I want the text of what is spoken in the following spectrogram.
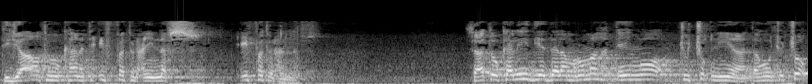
Tijaratuhu kanat iffatun 'anil nafs, iffatun 'anil nafs. Satu kali dia dalam rumah tengok cucuknya, tahu cucuk?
